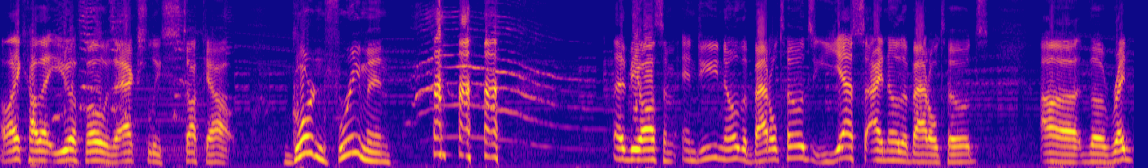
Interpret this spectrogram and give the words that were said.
I like how that UFO is actually stuck out. Gordon Freeman? That'd be awesome. And do you know the Battletoads? Yes, I know the Battletoads. Uh, the red,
